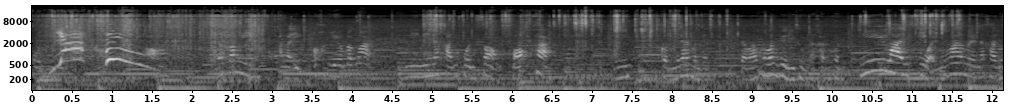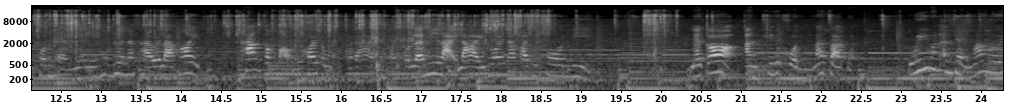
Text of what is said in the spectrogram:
คนยาฮูแล้วก็มีอะไรอีกอ๋อเยอะมากๆมีนี่นะคะทุกคนสองบล็อกค่ะอันนี้กดไม่ได้เหมือนกัน แต่ว่าเพราะว่าอยู่ในถุงนะคะทุกคนนี่ลายสวยมากๆเลยนะคะทุกคนแถมมีอันนี้ให้ด้วยนะคะ เวลาห้อยข้างกระเป๋าห้อยตรงไหนก็ได้นะคะทุกคนและมีหลายลายด้วยนะคะทุกคนนี่และก็อันที่ทุกคนน่าจะแบบอุ้ยมันอันใหญ่มากเลย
